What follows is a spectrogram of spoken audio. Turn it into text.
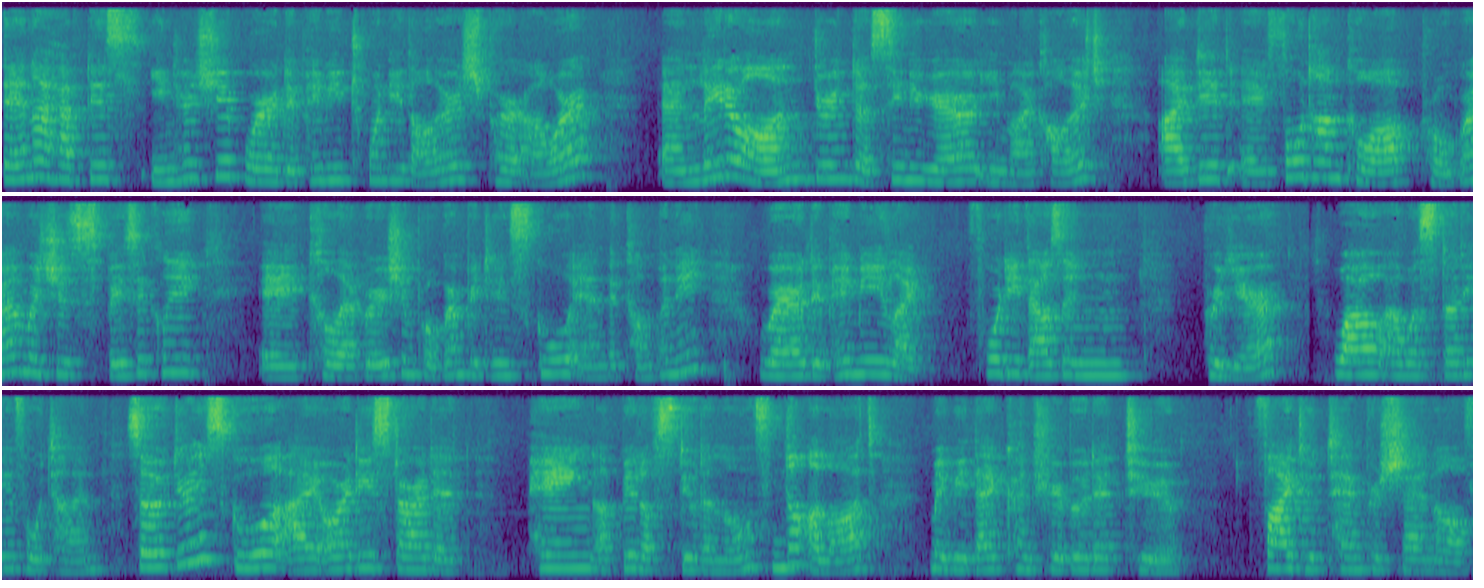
Then I have this internship where they pay me $20 per hour. And later on, during the senior year in my college, I did a full time co op program, which is basically a collaboration program between school and the company where they pay me like 40000 per year while I was studying full time. So during school, I already started paying a bit of student loans, not a lot. Maybe that contributed to 5 to 10% of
